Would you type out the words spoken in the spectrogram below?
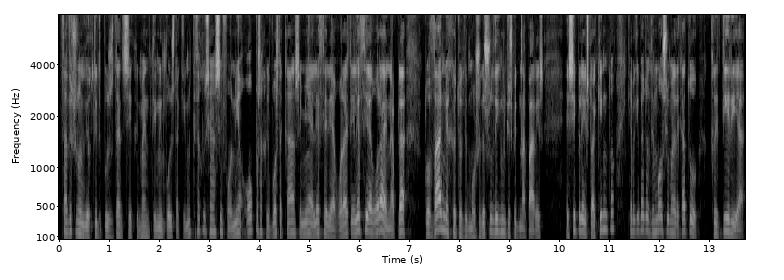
Θα δείξουν τον ιδιοκτήτη που ζητάει τη συγκεκριμένη τιμή πώληση του ακινήτου και θα έχουν σε μια συμφωνία όπως ακριβώς θα κάνουν σε μια ελεύθερη αγορά. Γιατί η ελεύθερη αγορά είναι απλά το δάνειο έχει το δημόσιο. Δεν σου δείχνει ποιο σπίτι να πάρεις. Εσύ επιλέγεις το ακίνητο και από εκεί πέρα το δημόσιο με δικά του κριτήρια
